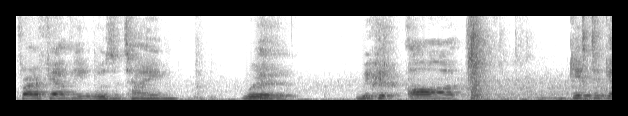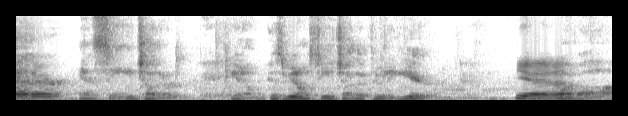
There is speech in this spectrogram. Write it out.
for our family was a time where we could all get together and see each other, you know, because we don't see each other through the year. Yeah. But uh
